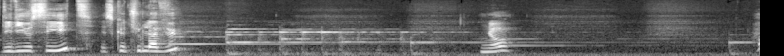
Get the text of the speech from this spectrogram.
Did you see it? Est-ce que tu l'as vu? Non.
